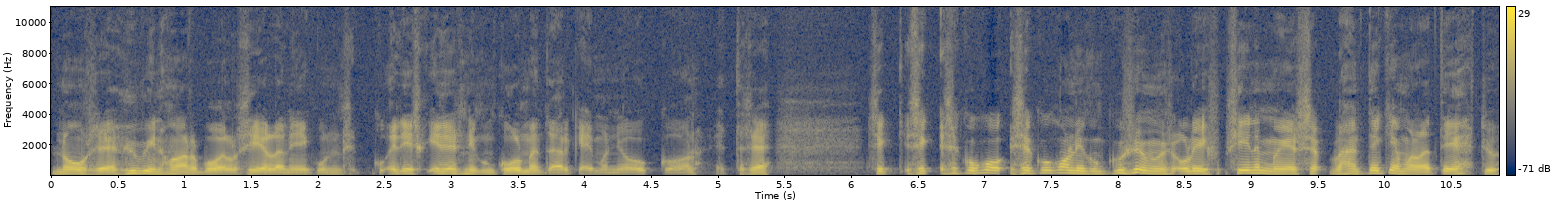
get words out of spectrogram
nousee hyvin harvoilla siellä niin kuin, edes, edes niin kuin kolmen tärkeimmän joukkoon. Että se, se, se, se koko, se koko niin kuin kysymys oli siinä mielessä vähän tekemällä tehty,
